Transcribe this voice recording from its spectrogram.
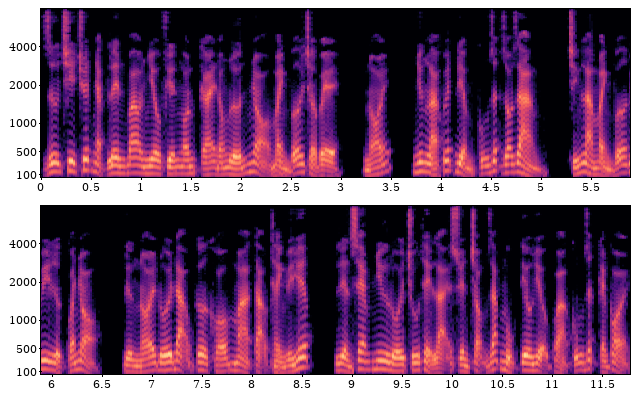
Dư chi chuyết nhặt lên bao nhiêu phiến ngón cái đóng lớn nhỏ mảnh vỡ trở về, nói, nhưng là khuyết điểm cũng rất rõ ràng, chính là mảnh vỡ uy lực quá nhỏ, đừng nói đối đạo cơ khó mà tạo thành uy hiếp, liền xem như đối chú thể lại xuyên trọng giáp mục tiêu hiệu quả cũng rất kém cỏi.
